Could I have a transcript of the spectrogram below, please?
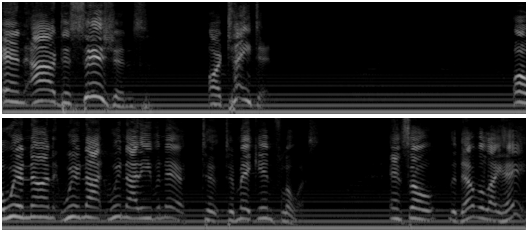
and our decisions are tainted. Or we're not we're not we're not even there to, to make influence. And so the devil like hey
